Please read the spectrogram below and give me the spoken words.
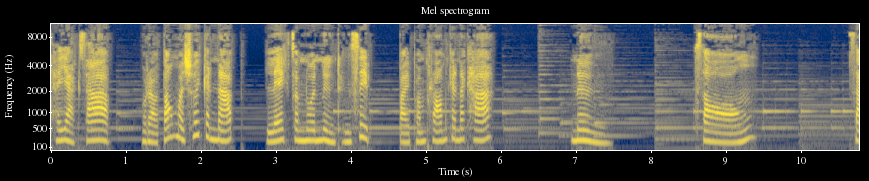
ถ้าอยากทราบ เราต้องมาช่วยกันนับ เลขจำนวน1ถึง10 ไปพร้อมๆกันนะคะ 1 2 3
